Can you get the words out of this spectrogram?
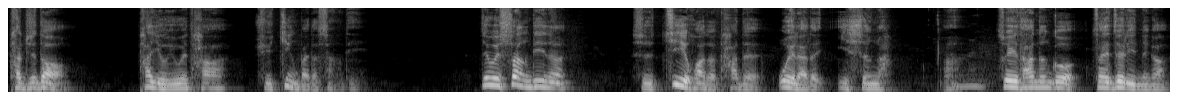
他知道他有一位他去敬拜的上帝。这位上帝呢，是计划着他的未来的一生啊啊，所以他能够在这里那个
